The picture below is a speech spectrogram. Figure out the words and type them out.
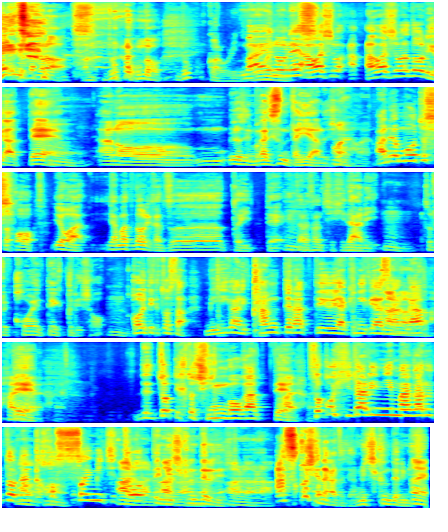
だから あのうどこから降り前のね淡島あ淡島通りがあって、うん。あのー要するに昔住んでた家あるでしょ、あれをもうちょっとこう要は山手通りからずーっと行って設楽さん家左、ん。それ越えていくでしょ、越えていくとさ右側にカンテラっていう焼肉屋さんがあって、でちょっと行くと信号があって、そこ左に曲がるとなんか細い道通って道組んでるでしょ？あそこしかなかったじゃん道組んでる道って、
